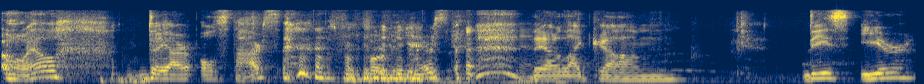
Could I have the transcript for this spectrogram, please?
Oh well, they are all stars for, for beginners. yeah. They are like um, this year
